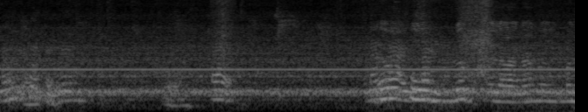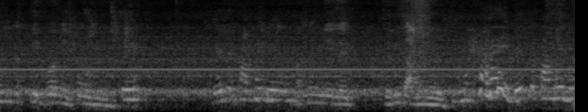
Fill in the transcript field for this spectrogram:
มันไม่ค่อยแข็งแรงเออใช่นั่นแล้วง่ายปูใช่นแล้วเวลานั้นมันมันจะติดว่านี่ปูนติดเดี๋ยวจะทำให้ดู มันไม่มีเหล็กถึงดังเลยไม่เดี๋ยวจะทำให้ดู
